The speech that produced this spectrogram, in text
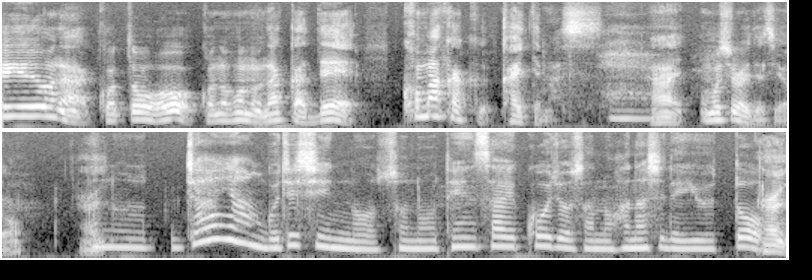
というようなことをこの本の中で細かく書いてます。はい、面白いですよ。はい、あのジャイアンご自身のその天才工場さんの話で言うと、はい、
